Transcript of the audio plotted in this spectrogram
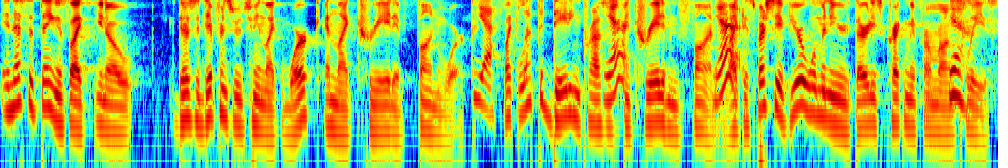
And that's the thing is like, you know, there's a difference between like work and like creative fun work. Yes. Like let the dating process be creative and fun. Yes. Like especially if you're a woman in your 30s, correct me if I'm wrong, Yeah. please.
